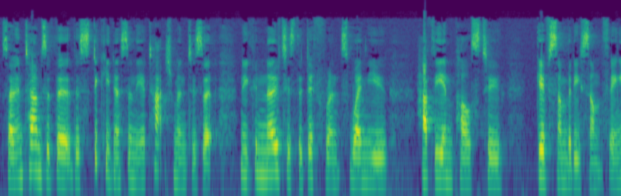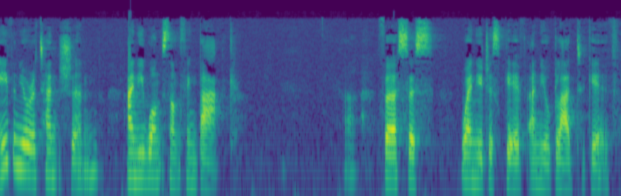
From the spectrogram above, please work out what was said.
So, in terms of the, the stickiness and the attachment, is that you can notice the difference when you have the impulse to give somebody something, even your attention, and you want something back, yeah? versus when you just give and you're glad to give.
